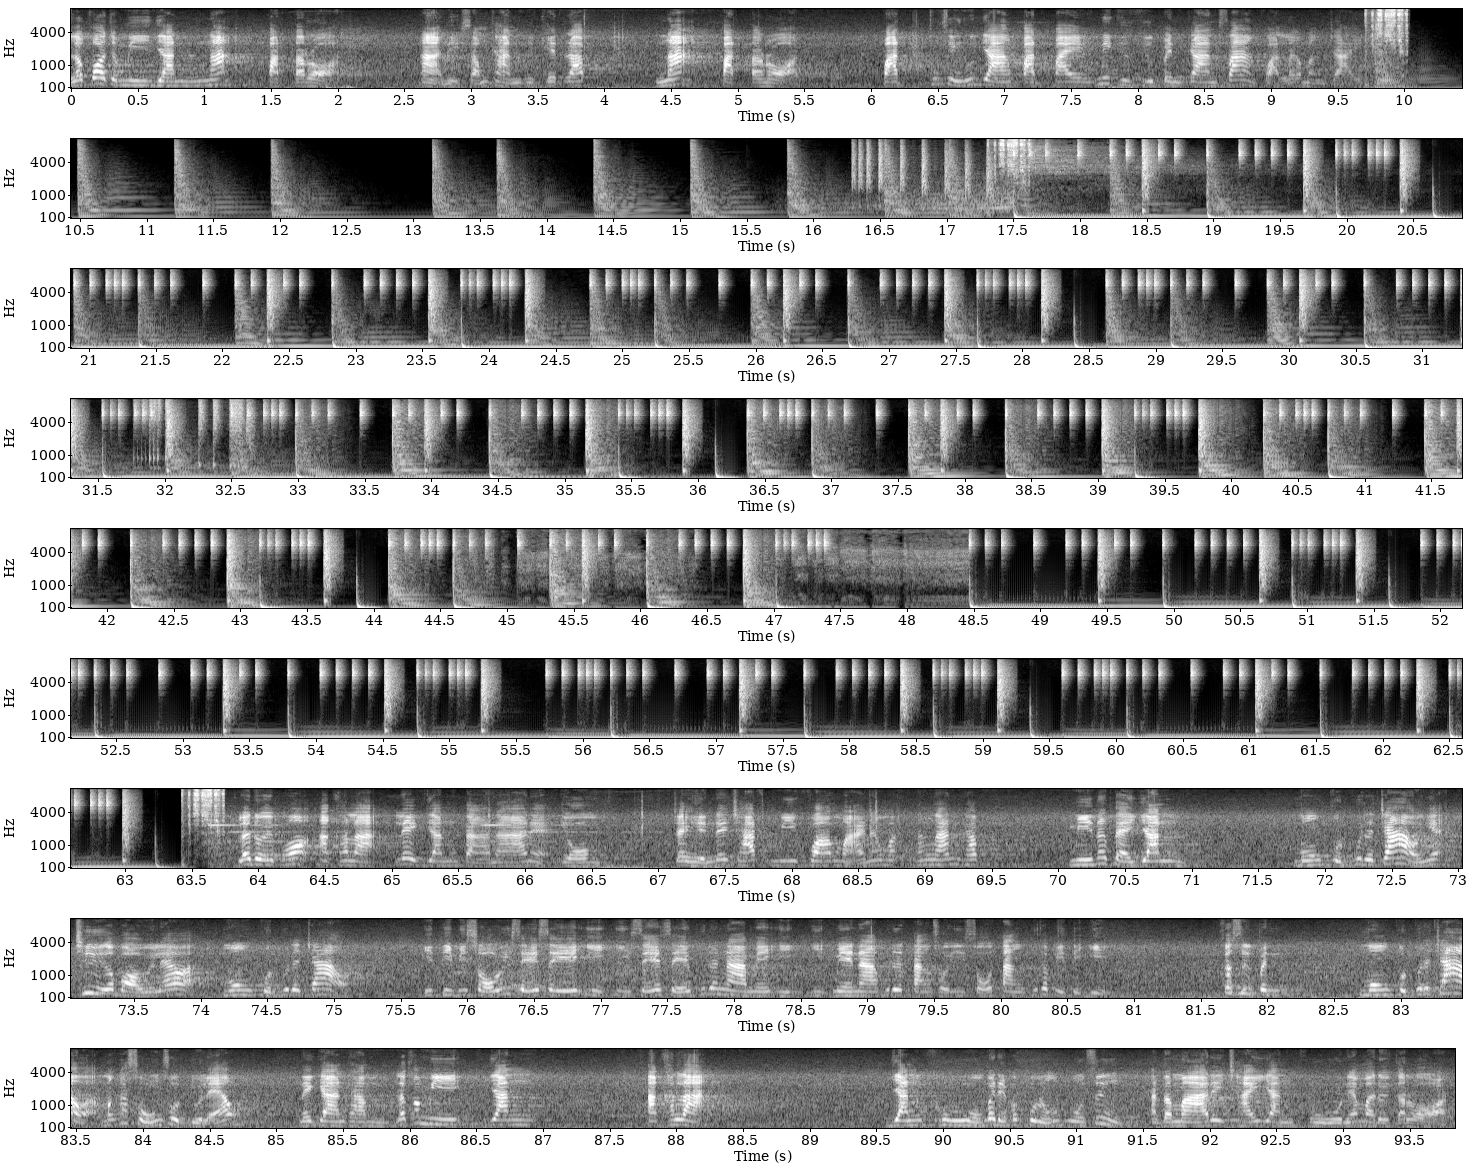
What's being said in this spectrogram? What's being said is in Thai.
แล้วก็จะมียันณปัดตลอด อ่านี่สำคัญคือเคล็ดลับณปัดตลอด ปัดทุกสิ่งทุกอย่างปัดไป นี่คือคือเป็นการสร้างขวัญและกำลังใจ และโดยเฉพาะอักขระเลขยันต่างนาเนี่ยโยมจะเห็นได้ชัดมีความหมายทั้งทั้งนั้นครับ มีตั้งแต่ยันมงกุฎพุทธเจ้าอย่างเงี้ยชื่อก็บอกอยู่แล้วอะมงกุฎพุทธเจ้า อิติปิโสวิเศษเสอีอีเสเสพุทธนาเมอีอีเมนาพุทธตังโสอีโสตังพุทธปิติอีกก็คือเป็นมงกุฎพุทธเจ้าอะมันก็สูงสุดอยู่แล้วในการทำแล้วก็มียันอักขระ ยันครูของพระเดชพระคุณหลวงปู่ซึ่งอาตมาได้ใช้ยันครูเนี้ยมาโดยตลอด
